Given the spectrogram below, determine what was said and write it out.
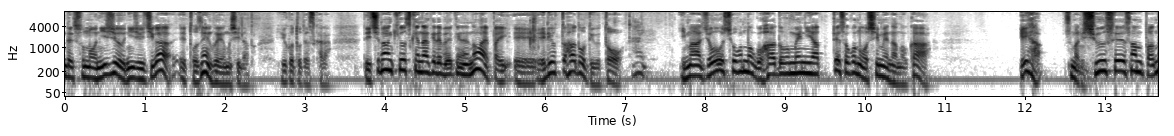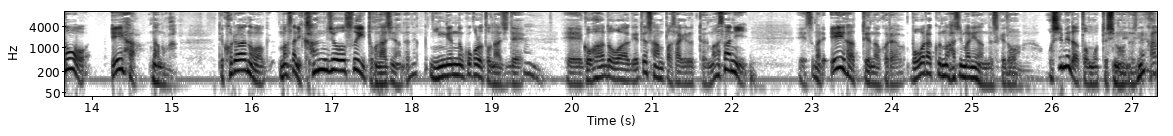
で、その20、21が、えー、当然 FMC だということですから。で、一番気をつけなければいけないのは、やっぱり、えー、エリオット波動でいうと、はい、今、上昇の5波動目にあって、そこのおしめなのか、A 波、つまり修正3波の A 波なのか。で、これはあの、まさに感情推移と同じなんだね。人間の心と同じで、うん、えー、5波動を上げて3波下げるってまさに、えー、つまり A 波っていうのは、これは暴落の始まりなんですけど、うん、おしめだと思ってしまうんですね。必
